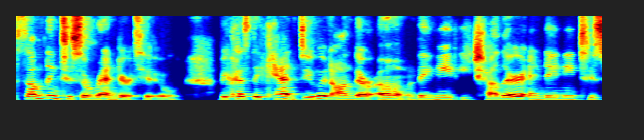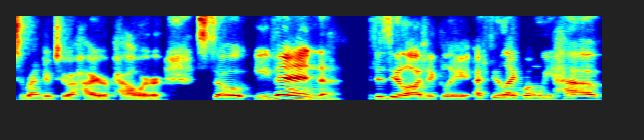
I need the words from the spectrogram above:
something to surrender to because they can't do it on their own. They need each other and they need to surrender to a higher power. So, even physiologically, I feel like when we have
